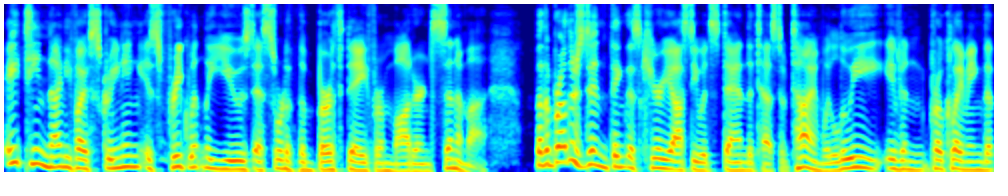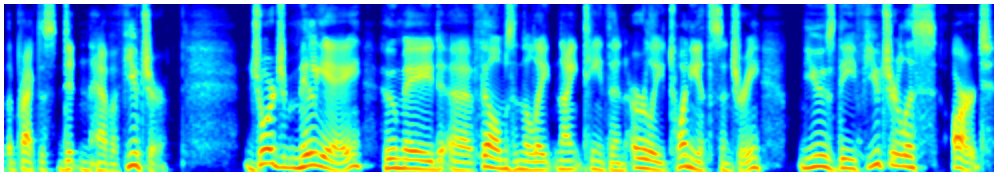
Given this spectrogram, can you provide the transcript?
1895 screening is frequently used as sort of the birthday for modern cinema. But the brothers didn't think this curiosity would stand the test of time, with Louis even proclaiming that the practice didn't have a future. George Méliès, who made uh, films in the late 19th and early 20th century, used the futureless art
